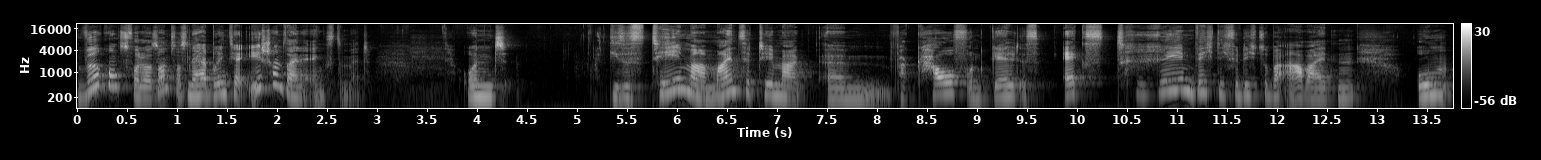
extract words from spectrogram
wirkungsvoll oder sonst was. Und der bringt ja eh schon seine Ängste mit. Und dieses Thema, Mindset-Thema ähm, Verkauf und Geld ist extrem wichtig für dich zu bearbeiten, um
